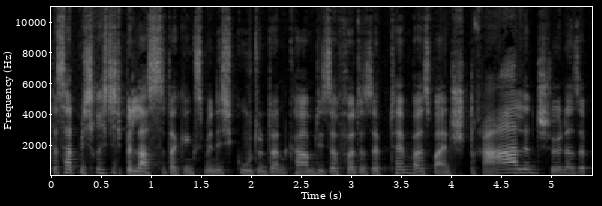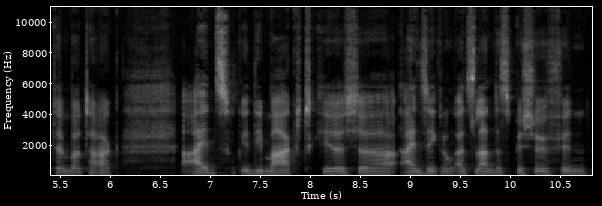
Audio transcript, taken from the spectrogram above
das hat mich richtig belastet, da ging es mir nicht gut. Und dann kam dieser 4. September, es war ein strahlend schöner Septembertag, Einzug in die Marktkirche, Einsegnung als Landesbischöfin,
